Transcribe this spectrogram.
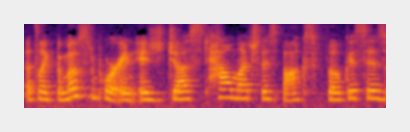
that's like the most important is just how much this box focuses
